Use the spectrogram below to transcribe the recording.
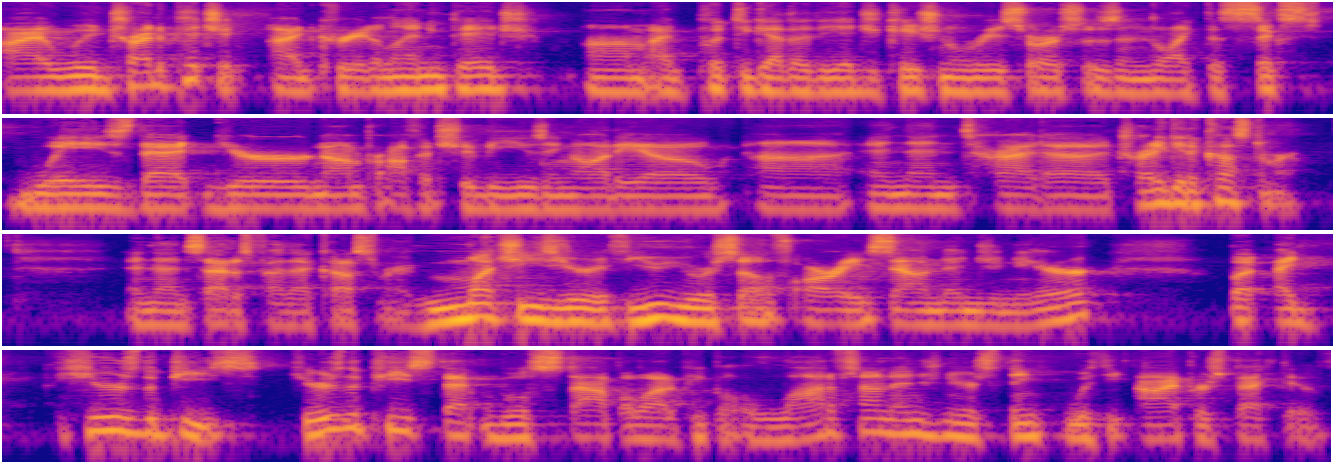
I would try to pitch it. I'd create a landing page. Um, I'd put together the educational resources and like the six ways that your nonprofit should be using audio, uh, and then try to try to get a customer, and then satisfy that customer. Much easier if you yourself are a sound engineer. But I here's the piece. Here's the piece that will stop a lot of people. A lot of sound engineers think with the eye perspective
